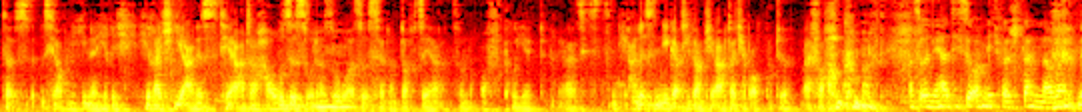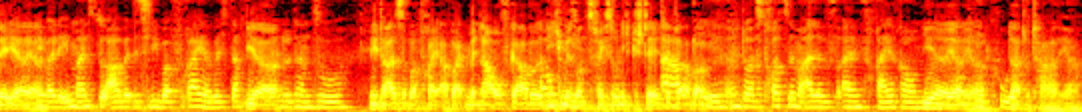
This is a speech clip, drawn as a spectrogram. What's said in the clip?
das ist ja auch nicht in der Hierarchie, eines Theaterhauses oder Mhm. so. Also ist ja dann doch sehr so ein Off-Projekt. Ja, es ist nicht alles negativ am Theater. Ich habe auch gute Erfahrungen gemacht. Also, ne, hatte ich so auch nicht verstanden, aber Nee, ja, ja. Nee, weil du eben meinst, du arbeitest lieber frei, aber ich dachte, Ja. wenn du dann so Nee, da ist aber frei arbeiten. Mit einer Aufgabe, die ich mir Okay. sonst vielleicht so nicht gestellt hätte, Ah, okay. aber Und du hast trotzdem alle, allen Freiraum. ja, ja, okay, ja. Cool. Da total, ja.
